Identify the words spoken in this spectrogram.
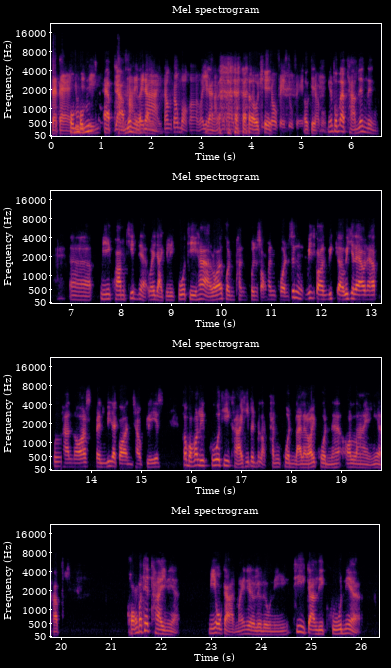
แต่แต่ผมผมแอบถามเรื่องไม่ได้ ต้องต้องบอกก่อนว่ายังขายไม่ได้โอเค face to face โอเคงั้นผมแอบถามเรื่องหนึ่งมีความคิดเนี่ยว่าอยากจะ recruit ทีห้าร้อยคนพันคนสองพันคน ซึ่งวิทยากร week แล้วนะครับ คุณพานนอสเป็นวิทยากรชาวกรีซเขาบอกเขา recruit ทีขายที่เป็นหลักพันคนหลายหลายร้อยคนนะฮะออนไลน์อย่างเงี้ยครับ ของประเทศไทยเนี่ย มีโอกาสไหมในเร็วๆนี้ ที่การ recruit เนี่ย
